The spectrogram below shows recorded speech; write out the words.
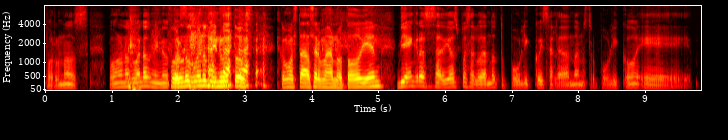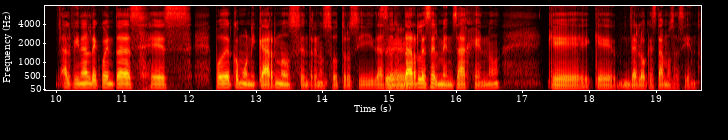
por unos, por unos buenos minutos. por unos buenos minutos. ¿Cómo estás, hermano? ¿Todo bien? Bien, gracias a Dios, pues saludando a tu público y saludando a nuestro público. Eh, al final de cuentas es poder comunicarnos entre nosotros y darles el mensaje, ¿no? Que, que de lo que estamos haciendo.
